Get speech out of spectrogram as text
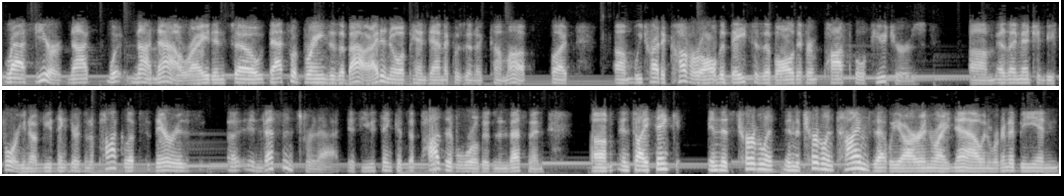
last year not not now right? And so that's what brains is about. I didn't know a pandemic was going to come up but um, we try to cover all the bases of all different possible futures. Um, as i mentioned before you know if you think there's an apocalypse there is uh, investments for that. If you think it's a positive world there's an investment. Um, and so i think in this turbulent in the turbulent times that we are in right now, and we're going to be in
